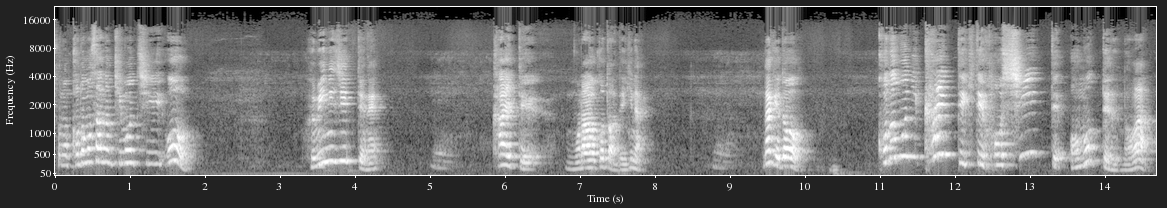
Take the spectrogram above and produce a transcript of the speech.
その子供さんの気持ちを踏みにじってね帰ってもらうことはできない。だけど子供に帰ってきてほしいって思ってるのは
